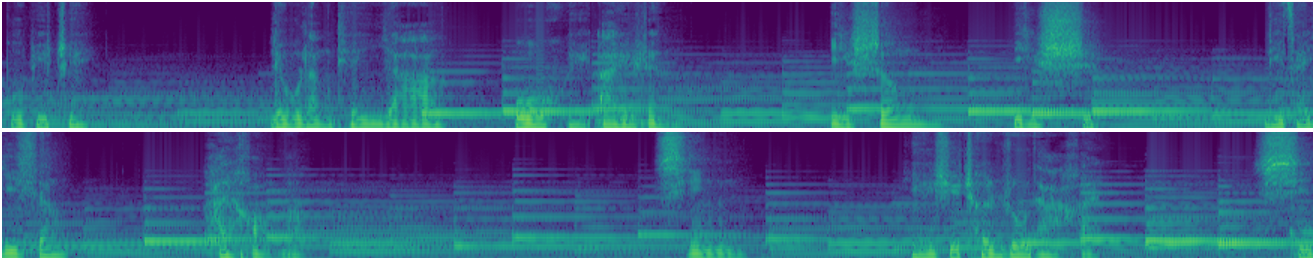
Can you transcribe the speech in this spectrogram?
不必追。流浪天涯，无悔爱人，一生一世。你在异乡，还好吗？心，也许沉入大海；心，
